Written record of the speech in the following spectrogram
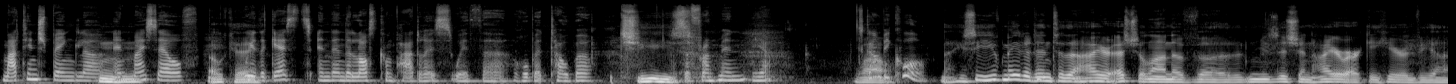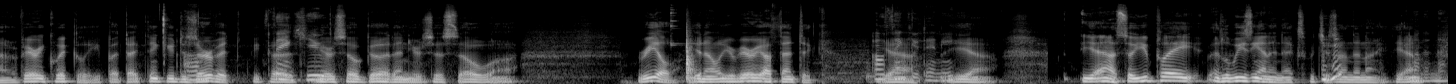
Martin Spengler, Mhm. and myself. Okay. We're the guests, and then the Lost Compadres with uh, Robert Tauber, Jeez. the frontman. Yeah, it's wow. gonna be cool. Now, you see, you've made it into the higher echelon of uh, musician hierarchy here in Vienna very quickly, but I think you deserve it because Um, you. are so good and you're just so uh, real. You know, you're very authentic. Oh, yeah. thank you, Danny. Yeah. Yeah, so you play Louisiana next, which is Mhm. on the 9th. Yeah. On the 9th.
